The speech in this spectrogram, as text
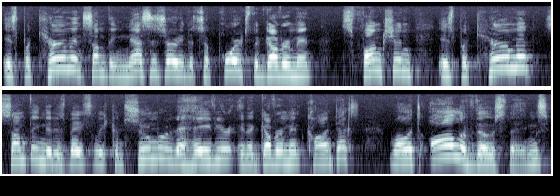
Is procurement something necessary that supports the government's function? Is procurement something that is basically consumer behavior in a government context? Well, it's all of those things.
